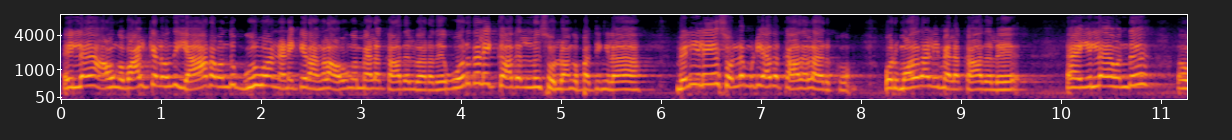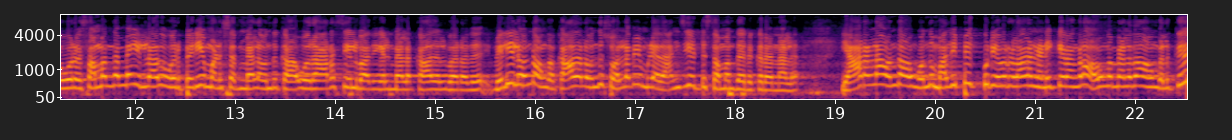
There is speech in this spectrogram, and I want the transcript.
இல்லை அவங்க வாழ்க்கையில் வந்து யாரை வந்து குருவாக நினைக்கிறாங்களோ அவங்க மேலே காதல் வர்றது ஒருதலை காதல்னு சொல்லுவாங்க பார்த்தீங்களா வெளியிலேயே சொல்ல முடியாத காதலாக இருக்கும். ஒரு முதலாளி மேலே காதல் இல்லை வந்து ஒரு சம்மந்தமே இல்லாத ஒரு பெரிய மனுஷர் மேலே வந்து கா ஒரு அரசியல்வாதிகள் மேலே காதல் வர்றது. வெளியில் வந்து அவங்க காதலை வந்து சொல்லவே முடியாது. அஞ்சு எட்டு சம்மந்தம் இருக்கிறனால யாரெல்லாம் வந்து அவங்க வந்து மதிப்பிற்குரியவர்களாக நினைக்கிறாங்களோ அவங்க மேலே தான் அவங்களுக்கு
